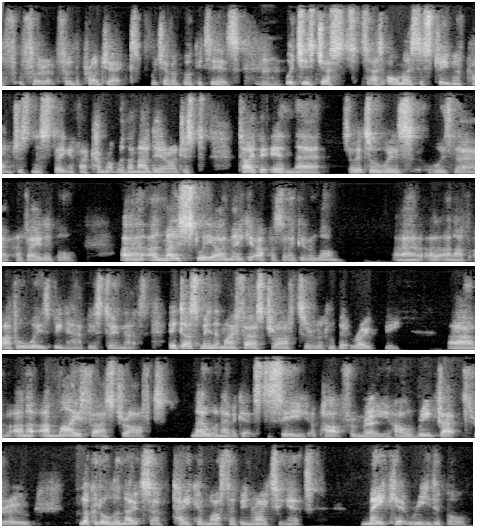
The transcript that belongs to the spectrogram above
for for the project, whichever book it is, mm-hmm. which is just almost a stream of consciousness thing. If I come up with an idea, I'll just type it in there, so it's always always there available. Uh, and mostly I make it up as I go along. Uh, and I've, I've always been happiest doing that. It does mean that my first drafts are a little bit ropey. Um, and, and, my first draft, no one ever gets to see apart from right. me. I'll read that through, look at all the notes I've taken whilst I've been writing it, make it readable.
